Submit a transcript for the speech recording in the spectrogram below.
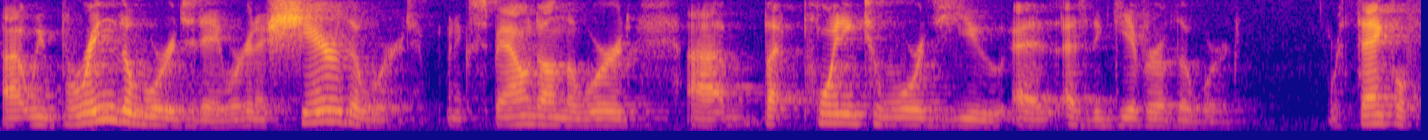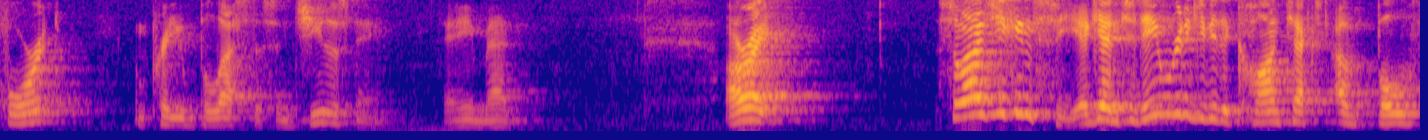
uh, we bring the word today. We're going to share the word and expound on the word, uh, but pointing towards you as, as the giver of the word. We're thankful for it and pray you bless this. In Jesus' name, amen. All right. So, as you can see, again, today we're going to give you the context of both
